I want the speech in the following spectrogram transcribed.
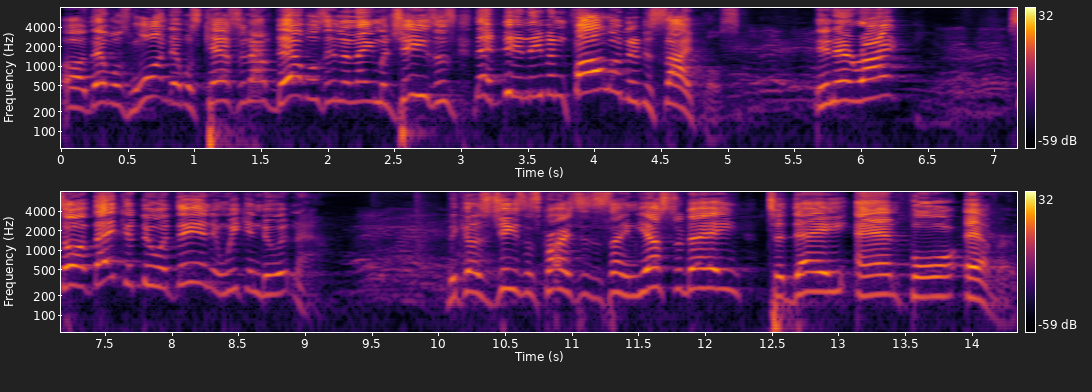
uh, there was one that was casting out devils in the name of Jesus that didn't even follow the disciples. Isn't that right? So if they could do it then, then we can do it now. Because Jesus Christ is the same yesterday, today, and forever.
